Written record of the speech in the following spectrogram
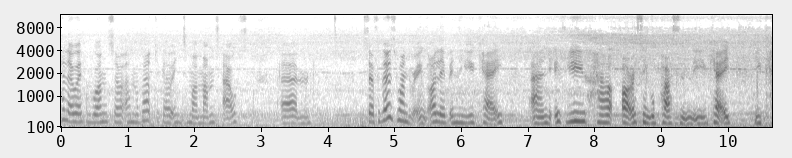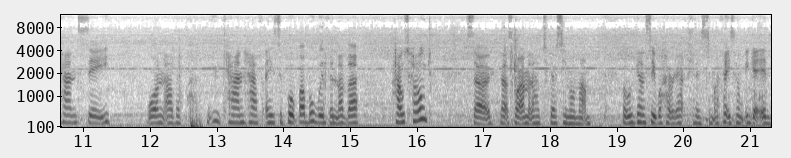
Hello everyone. So I'm about to go into my mum's house. Um, so for those wondering, I live in the UK and if you are a single person in the UK, you can see one other, you can have a support bubble with another household. So that's why I'm allowed to go see my mum but we're going to see what her reaction is to my face when we get in.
